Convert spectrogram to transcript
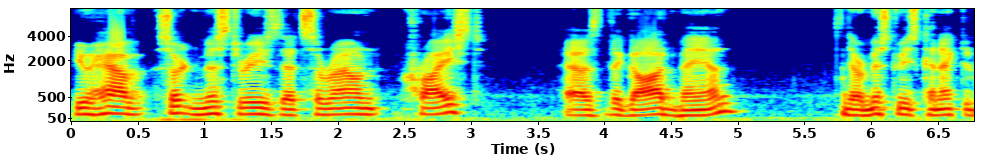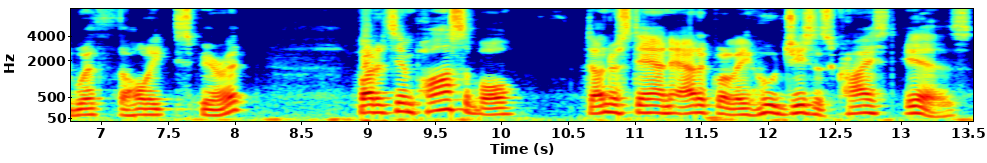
You have certain mysteries that surround Christ as the God man. There are mysteries connected with the Holy Spirit. But it's impossible to understand adequately who Jesus Christ is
